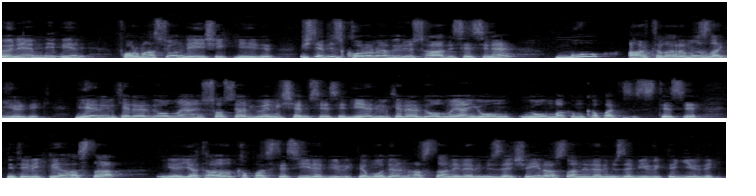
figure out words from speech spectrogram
önemli bir formasyon değişikliğidir. İşte biz koronavirüs hadisesine bu artılarımızla girdik. Diğer ülkelerde olmayan sosyal güvenlik şemsiyesi, diğer ülkelerde olmayan yoğun, yoğun bakım kapasitesi, nitelikli hasta yatağı kapasitesiyle birlikte modern hastanelerimizde, şehir hastanelerimizde birlikte girdik.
